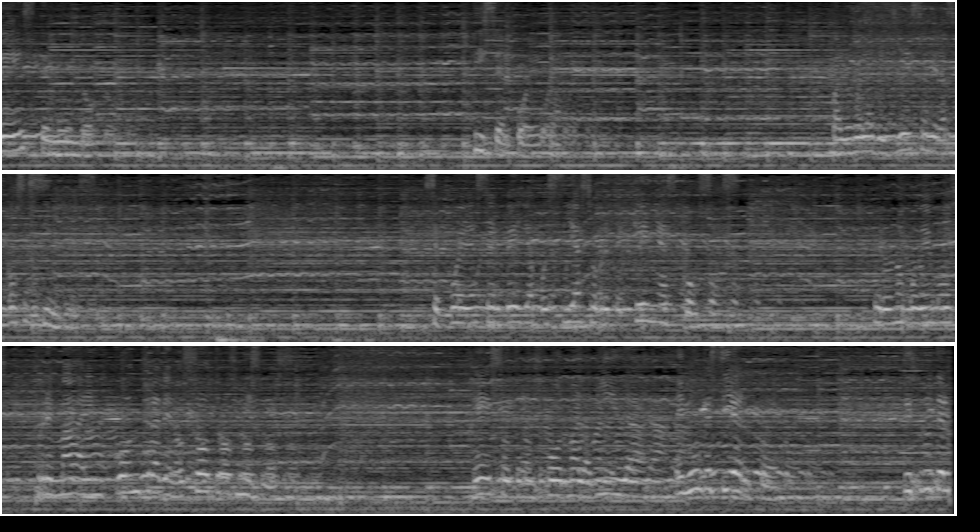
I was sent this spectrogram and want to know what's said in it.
de este mundo. Dice el poeta. Valora la belleza de las cosas simples. Se puede hacer bella poesía sobre pequeñas cosas, pero no podemos remar en contra de nosotros mismos. Eso transforma la vida en un desierto. Disfruta el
